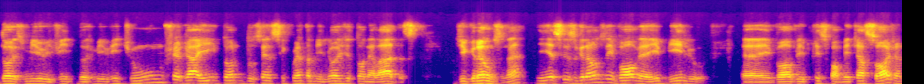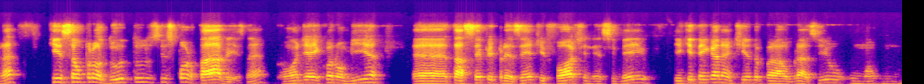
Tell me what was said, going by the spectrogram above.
2020, 2021 chegar aí em torno de 250 milhões de toneladas de grãos, né? E esses grãos envolvem aí milho, é, envolve principalmente a soja, né? Que são produtos exportáveis, né? Onde a economia está é, sempre presente e forte nesse meio e que tem garantido para o Brasil um, um,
